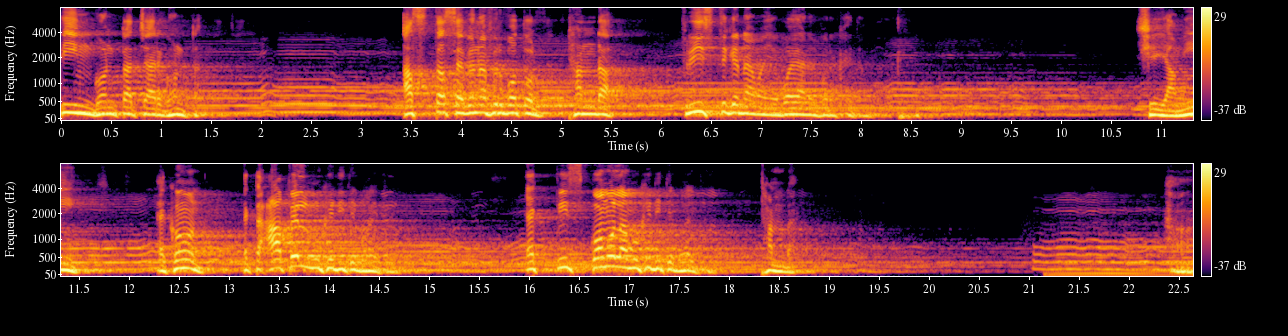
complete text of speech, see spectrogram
তিন ঘণ্টা, চার ঘণ্টা। আস্তা সেভেন আপের বোতল, ঠান্ডা। ফ্রিজ থেকে নামাইয়া বয়ানের পরে খাইতাম। সেই আমি এখন একটা আপেল মুখে দিতে ভয় পাই। এক পিস কমলা মুখে দিতে ভয় পাই। ঠান্ডা। হ্যাঁ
